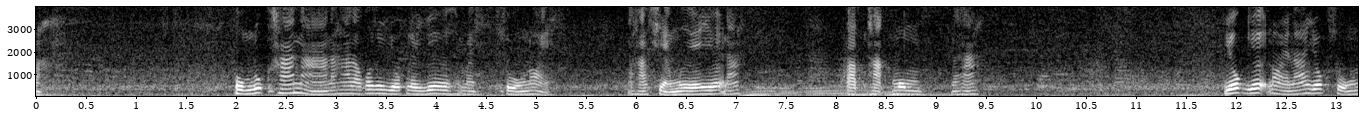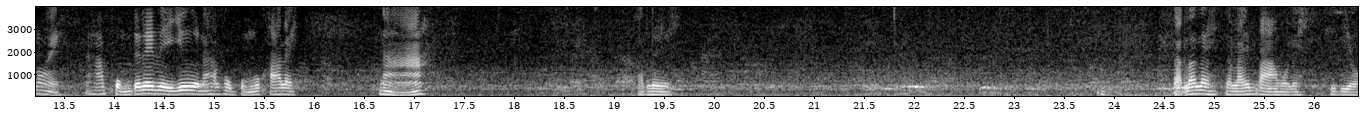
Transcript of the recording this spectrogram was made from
มาผมลูกค้าหนานะคะ เราก็จะยกเลเยอร์ทำไมสูงหน่อยนะคะ เฉียงมือเยอะๆนะ ตัดหักมุม นะคะยกเยอะหน่อยนะ ยกสูงหน่อยนะคะผมจะได้เลเยอร์นะครับผมผมลูกค้าอะไรหนาตัดเลยตัดแล้วอะไรสไลด์บางหมดเลย ทีเดียว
